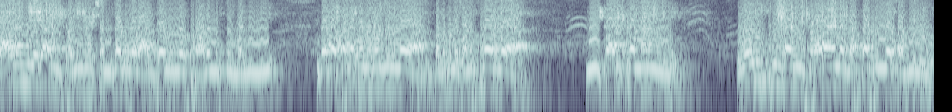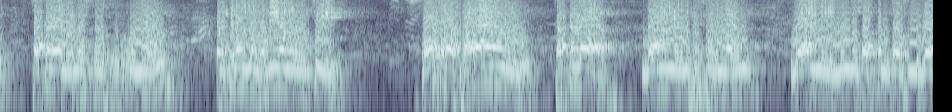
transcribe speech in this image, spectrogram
లావణ్య గారి పర్యవేక్షణతో వారి ఆధ్వర్యంలో ప్రారంభించడం జరిగింది. గత పదకొండు రోజుల్లో పదకొండు సంవత్సరాలుగా ఈ కార్యక్రమాన్ని ఓం శ్రీహరి పారాయణ భక్త బృంద సభ్యులు చక్కగా నిర్వహిస్తూ ఉన్నారు. ప్రతిరోజు ఉదయం వచ్చి పోసల పారాయణం చక్కగా దానిని వినిపిస్తూ ఉన్నారు. వారిని ముందు సత్కరించాల్సిందిగా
